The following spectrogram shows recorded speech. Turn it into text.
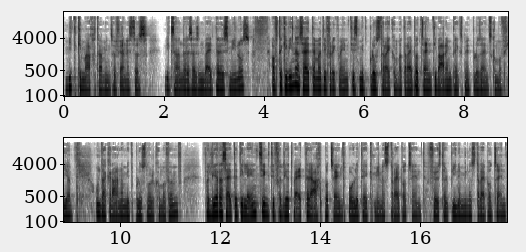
mitgemacht haben. Insofern ist das nichts anderes als ein weiteres Minus. Auf der Gewinnerseite haben wir die Frequentis mit plus 3,3 Prozent, die Warimpex mit plus 1,4 und Agrana mit plus 0,5. Verliererseite die Lenzing, die verliert weitere 8 Prozent, Polytech minus 3 Prozent, Föstalpine minus 3 Prozent.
